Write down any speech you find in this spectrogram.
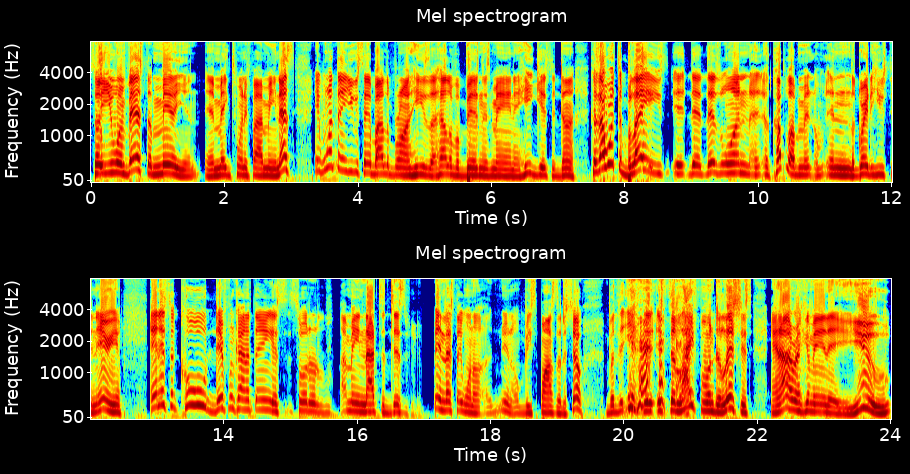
So you invest a million and make 25 million. That's eh, one thing you can say about LeBron. He's a hell of a businessman and he gets it done. Because I went to Blaze. Eh, it, there's one, a couple of them in, in the greater Houston area. And it's a cool, different kind of thing. It's sort of, I mean, not to just unless they want to, you know, be sponsored the show. But the, it's, it's delightful and delicious, and I recommend that you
